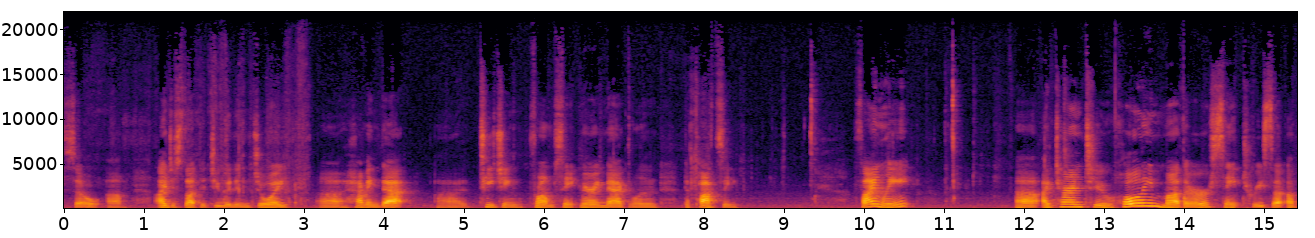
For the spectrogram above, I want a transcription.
So um, I just thought that you would enjoy uh, having that uh, teaching from St. Mary Magdalene de Pazzi. Finally, uh, I turn to Holy Mother Saint Teresa of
